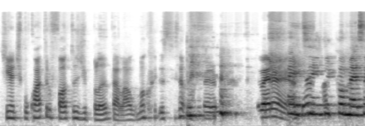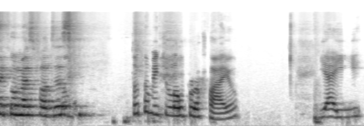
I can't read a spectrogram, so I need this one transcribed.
Tinha, tipo, quatro fotos de planta lá, alguma coisa assim. Eu era, a gente sempre começa com umas fotos assim. Totalmente low profile. E aí,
